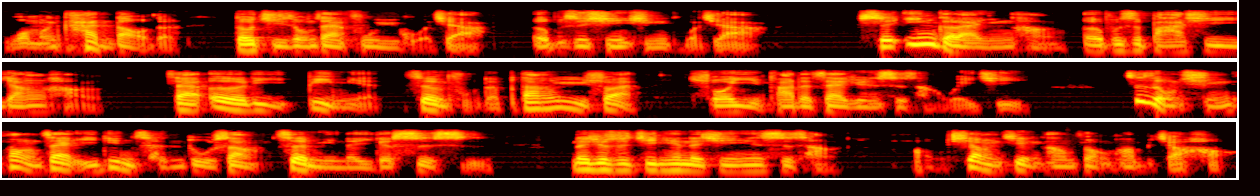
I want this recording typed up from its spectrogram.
我们看到的都集中在富裕国家，而不是新兴国家。是英格兰银行，而不是巴西央行，在恶力避免政府的不当预算所引发的债券市场危机。这种情况在一定程度上证明了一个事实，那就是今天的新兴市场好像健康状况比较好。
